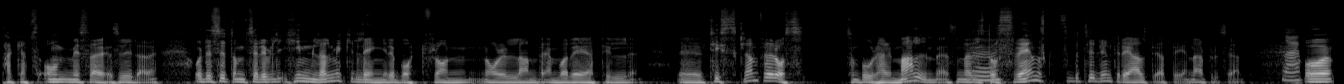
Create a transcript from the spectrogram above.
packats om i Sverige och så vidare. Och dessutom så är det väl himla mycket längre bort från Norrland än vad det är till eh, Tyskland för oss som bor här i Malmö. Så när det står svenskt så betyder inte det alltid att det är närproducerat. Nej. Och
